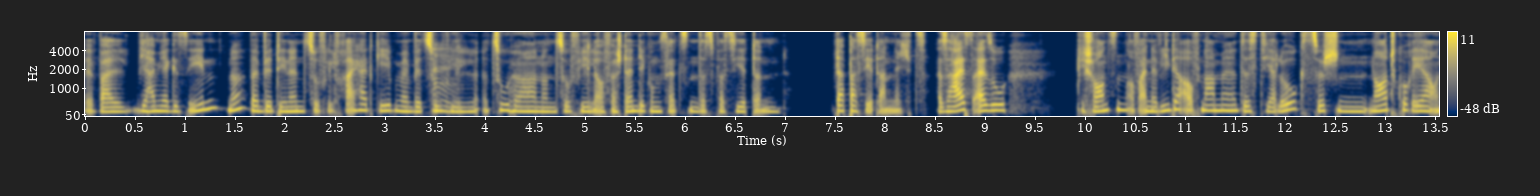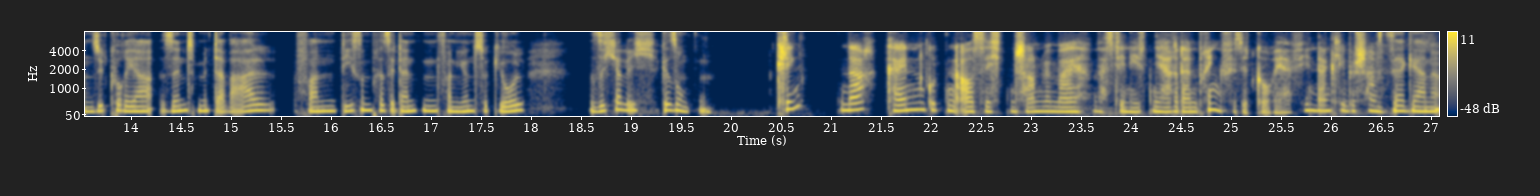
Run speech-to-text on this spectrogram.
äh, weil wir haben ja gesehen, ne, wenn wir denen zu viel Freiheit geben, wenn wir zu mhm. viel zuhören und zu viel auf Verständigung setzen, das passiert dann, da passiert dann nichts. Also heißt also, die Chancen auf eine Wiederaufnahme des Dialogs zwischen Nordkorea und Südkorea sind mit der Wahl von diesem Präsidenten von Yoon Suk Yeol sicherlich gesunken. Klingt nach keinen guten Aussichten. Schauen wir mal, was die nächsten Jahre dann bringen für Südkorea. Vielen Dank, liebe Sham. Sehr gerne.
